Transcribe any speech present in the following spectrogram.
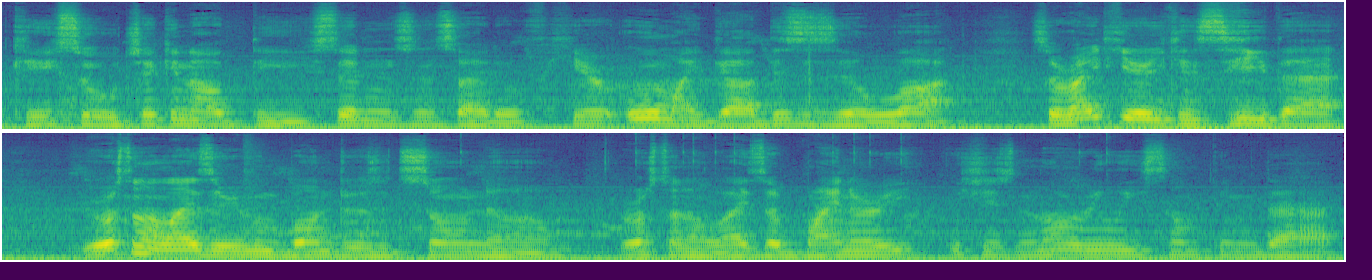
okay so checking out the settings inside of here. Oh my god this is a lot. So right here you can see that Rust Analyzer even bundles its own um, Rust Analyzer binary, which is not really something that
